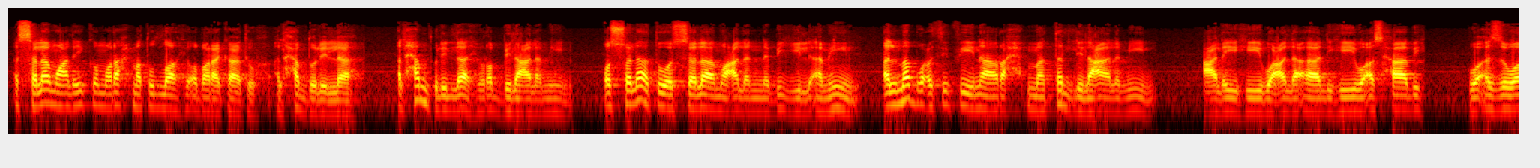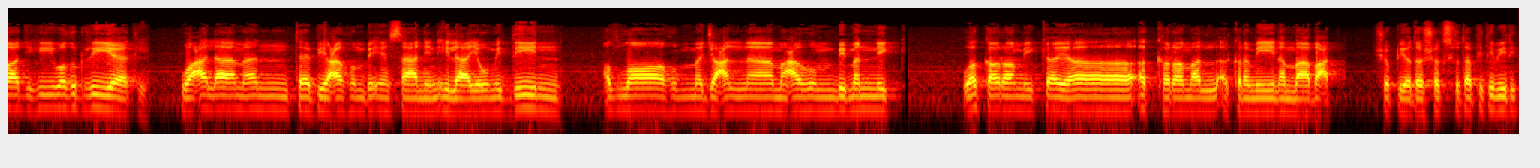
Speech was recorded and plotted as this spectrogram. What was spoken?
السلام عليكم ورحمة الله وبركاته. الحمد لله. الحمد لله رب العالمين. والصلاة والسلام على النبي الأمين. المبعوث فينا رحمة للعالمين. عليه وعلى آله وأصحابه وأزواجه وذرياته وعلى من تبعهم بإحسان إلى يوم الدين اللهم اجعلنا معهم بمنك ওয়াকারামিকা ইয়া আকরামাল আকরামিন আম্মা বাদ সুপ্রিয় দর্শক শ্রোতা পৃথিবীর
